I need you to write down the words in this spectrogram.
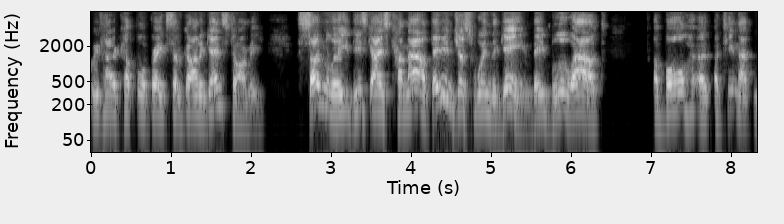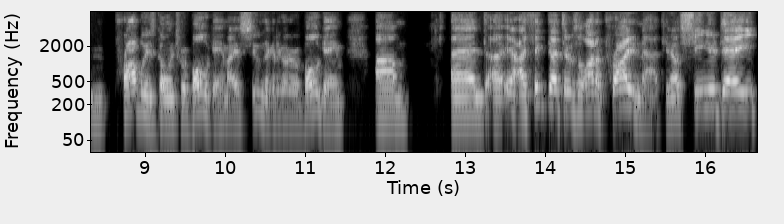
we've had a couple of breaks that have gone against Army suddenly these guys come out. They didn't just win the game; they blew out a bowl a, a team that probably is going to a bowl game. I assume they're going to go to a bowl game. Um, and uh, you know, I think that there was a lot of pride in that. You know, senior day.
